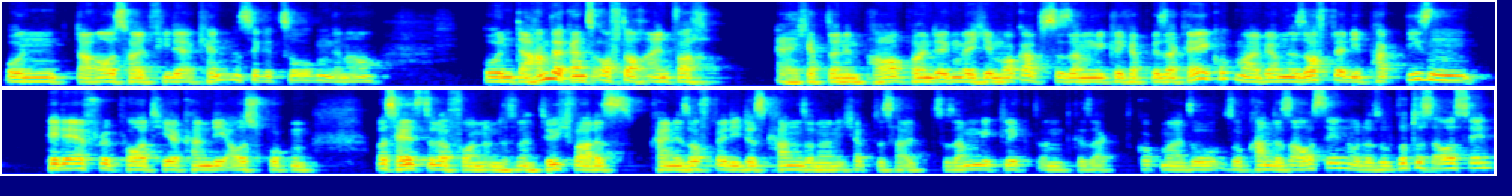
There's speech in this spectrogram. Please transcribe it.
und daraus halt viele Erkenntnisse gezogen, genau. Und da haben wir ganz oft auch einfach ich habe dann im PowerPoint irgendwelche Mockups zusammengeklickt, habe gesagt, hey, guck mal, wir haben eine Software, die packt diesen PDF-Report hier, kann die ausspucken. Was hältst du davon? Und das, natürlich war das keine Software, die das kann, sondern ich habe das halt zusammengeklickt und gesagt, guck mal, so, so kann das aussehen oder so wird es aussehen.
